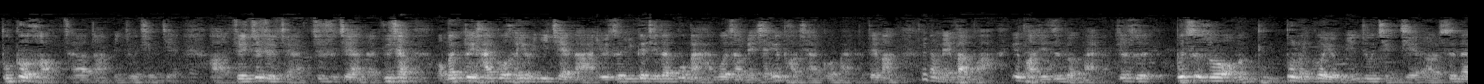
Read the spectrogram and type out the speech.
不够好才要打民族情节啊，所以这就是样，就是这样的。就像我们对韩国很有意见呐，有时候一个阶段不买韩国产品，现在又跑去韩国买了，对吗？那没办法，又跑去日本买了。就是不是说我们不不能够有民族情结，而是呢，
